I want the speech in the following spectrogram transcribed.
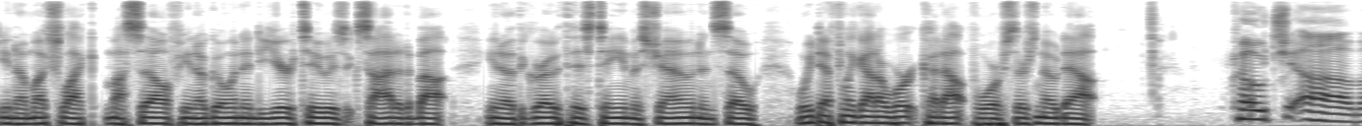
you know much like myself you know going into year two is excited about you know the growth his team has shown, and so we definitely got our work cut out for us. There's no doubt. Coach, uh,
